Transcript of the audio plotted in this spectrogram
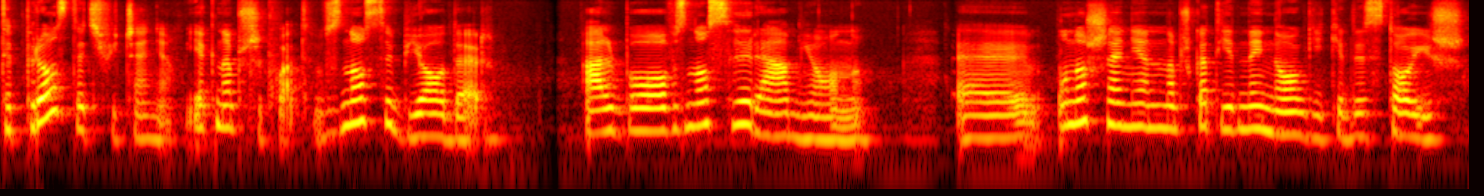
te proste ćwiczenia, jak na przykład wznosy bioder albo wznosy ramion, e, unoszenie na przykład jednej nogi, kiedy stoisz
